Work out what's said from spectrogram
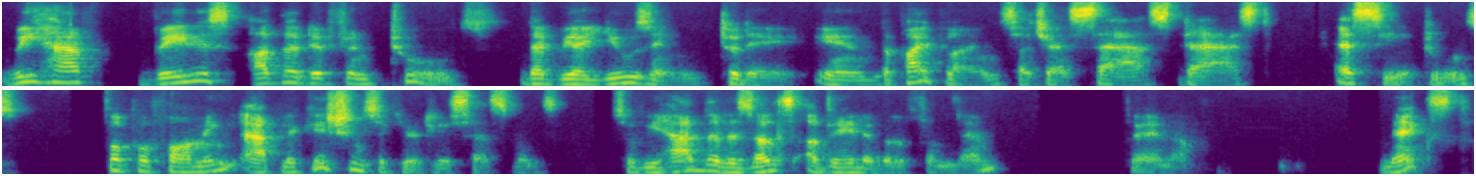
we have various other different tools that we are using today in the pipeline, such as SAST, DAST, SCA tools for performing application security assessments. So we have the results available from them. Fair enough. Next,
